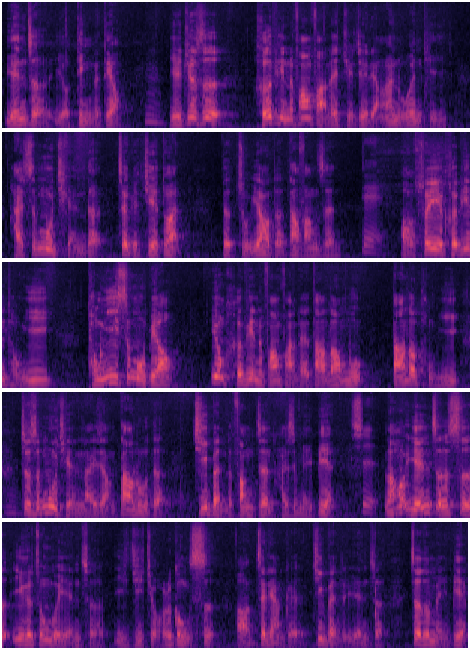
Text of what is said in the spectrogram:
原则有定了调，嗯，也就是和平的方法来解决两岸的问题，还是目前的这个阶段的主要的大方针，对，哦，所以和平统一，统一是目标，用和平的方法来达到目达到统一，这是目前来讲大陆的。基本的方针还是没变，是。然后原则是一个中国原则以及九二共识啊，这两个基本的原则，这都没变。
